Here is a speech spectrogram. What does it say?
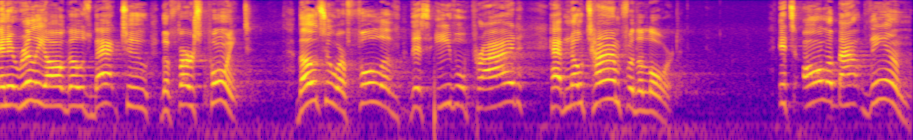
And it really all goes back to the first point. Those who are full of this evil pride have no time for the Lord. It's all about them.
